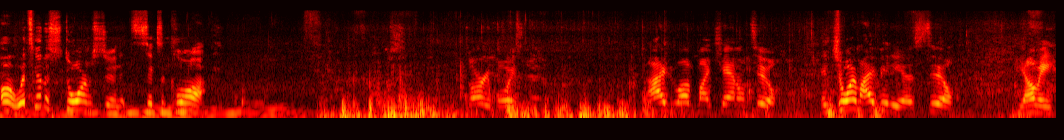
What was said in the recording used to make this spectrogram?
Oh, it's gonna storm soon at 6 o'clock. Sorry, boys. I love my channel too. Enjoy my videos too. Yummy.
